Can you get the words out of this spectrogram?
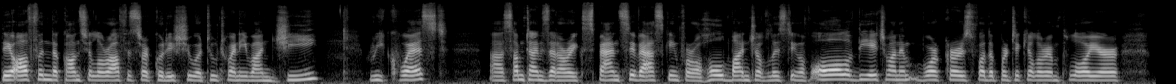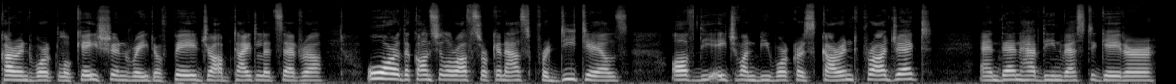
They often the consular officer could issue a 221G request. Uh, sometimes that are expansive, asking for a whole bunch of listing of all of the H1 workers for the particular employer, current work location, rate of pay, job title, etc or the consular officer can ask for details of the H 1B worker's current project and then have the investigator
